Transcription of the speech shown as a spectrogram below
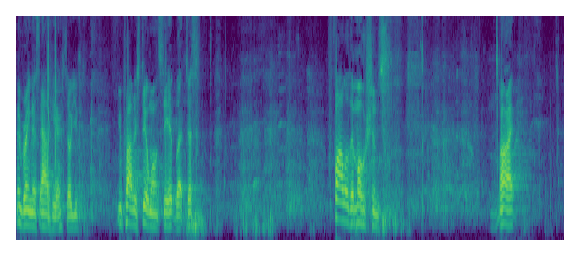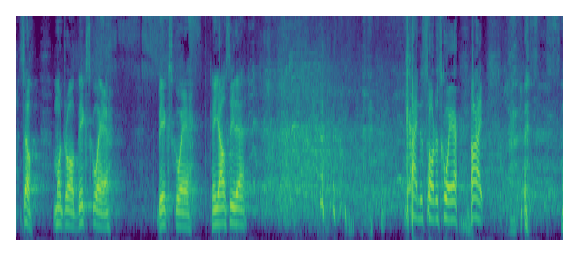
Let me bring this out here so you, you probably still won't see it, but just follow the motions. All right. So I'm going to draw a big square, big square, can y'all see that? kind of, sort of square. All right.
